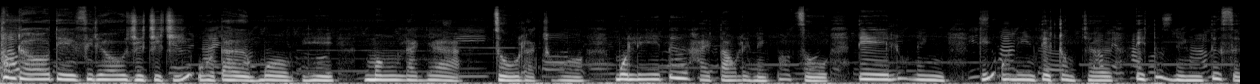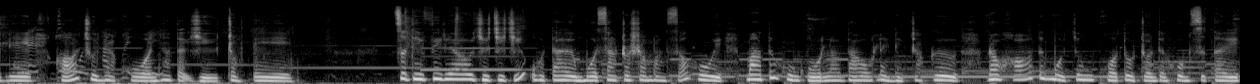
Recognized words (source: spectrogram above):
thông đầu thì video dự chỉ chỉ ủa tờ mùa vì mong là nhà dù là cho mua ly tư hai tàu lên nền bao dù thì lúc nền ký ô ninh thì trong chờ thì tư nền tư xử lý khó chủ nhà của nhà tự dự trong tề sự thì video dự chỉ chỉ ủa tờ mùa sang cho sông bằng xã hội mà tư hùng hồ lao đau lên nền cho cư, đau khó tư mùa chung của tổ trốn từ hôm sự tây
